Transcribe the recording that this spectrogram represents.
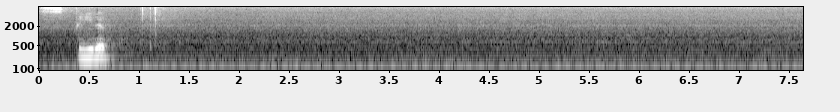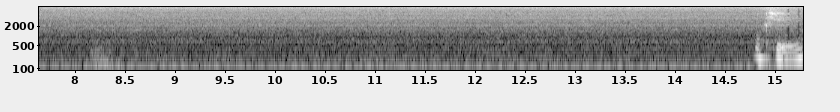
Speed up okay.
